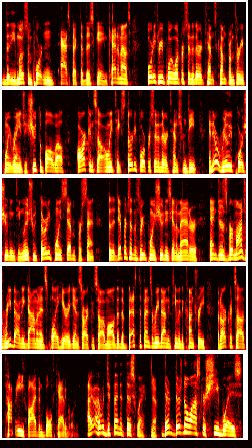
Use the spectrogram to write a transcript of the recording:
the most important aspect of this game. Catamounts, 43.1% of their attempts come from three point range. They shoot the ball well. Arkansas only takes 34% of their attempts from deep, and they're a really poor shooting team. They only shoot 30.7%. So the difference of the three point shooting is going to matter. And does Vermont's rebounding dominance play here against Arkansas Mall? They're the best defensive rebounding team in the country, but Arkansas top 85 in both categories. I, I would defend it this way. Yeah. There, there's no Oscar Tshiebwe's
